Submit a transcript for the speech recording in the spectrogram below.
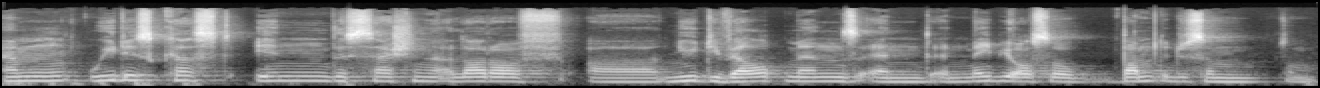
Um, we discussed in the session a lot of uh, new developments and, and maybe also bumped into some, some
